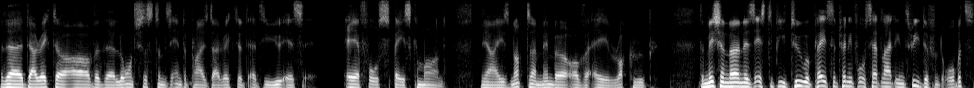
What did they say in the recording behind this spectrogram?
the director of the Launch Systems Enterprise Directorate at the U.S. Air Force Space Command. Yeah, he's not a member of a rock group. The mission known as STP-2 will place the 24 satellite in three different orbits.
